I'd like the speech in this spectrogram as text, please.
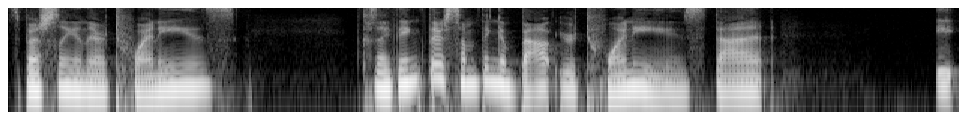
especially in their 20s. Because I think there's something about your 20s that it,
